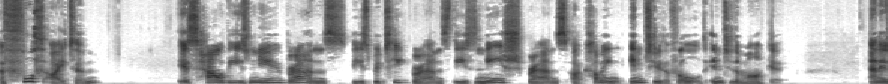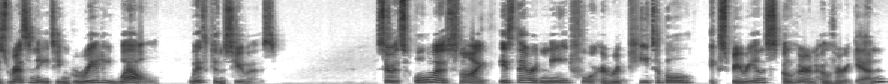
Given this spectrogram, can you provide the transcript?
A fourth item is how these new brands, these boutique brands, these niche brands are coming into the fold, into the market and is resonating really well with consumers. So it's almost like, is there a need for a repeatable experience over and over again?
